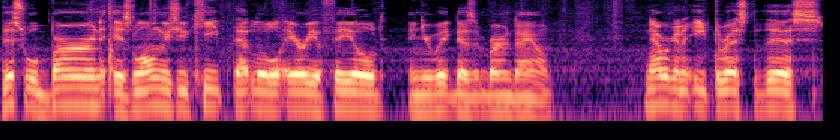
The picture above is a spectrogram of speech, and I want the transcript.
This will burn as long as you keep that little area filled and your wick doesn't burn down. Now we're going to eat the rest of this.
